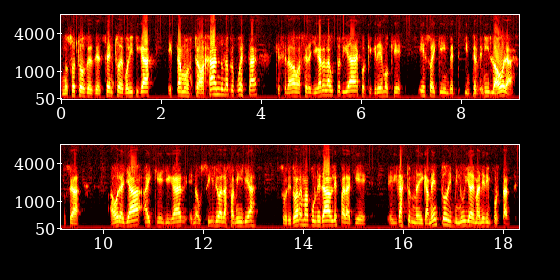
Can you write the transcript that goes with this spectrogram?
nosotros desde el Centro de Política estamos trabajando una propuesta que se la vamos a hacer llegar a las autoridades porque creemos que eso hay que intervenirlo ahora, o sea, ahora ya hay que llegar en auxilio a las familias, sobre todo a las más vulnerables, para que el gasto en medicamentos disminuya de manera importante.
